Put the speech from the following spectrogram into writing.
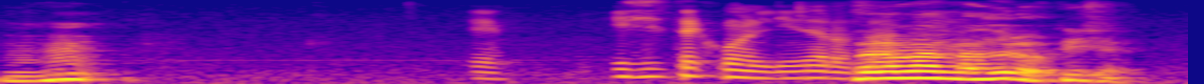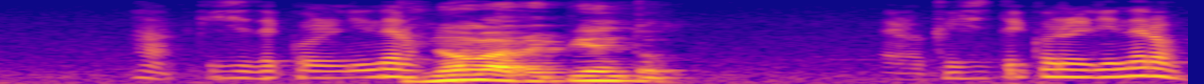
Ujú. ¿Qué? ¿Qué hiciste con el dinero? Fue lo más maduro que hice. Ajá, ¿qué hiciste con el dinero? No me arrepiento. Claro, ¿Qué hiciste con el dinero?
